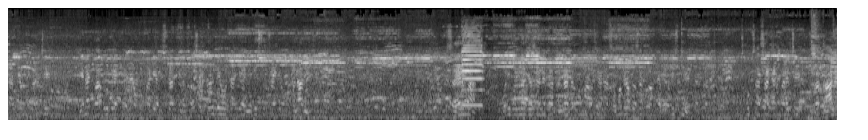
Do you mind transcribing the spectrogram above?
રાજ્ય છે. જેના જ ભાગરૂપે અત્યારે અમુક આજે વિસ્તારથી લગભગ સત્તર વિવિધ સોસાયટીઓ બનાવી શહેરમાં હોળી બંગલા જશે અને ત્યાં ઠંડા કરવામાં આવશે અને સમગ્ર પ્રસંગમાં અમને પોલીસને ખૂબ સાથ સાકાર મળે છે. મળે છે. અને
